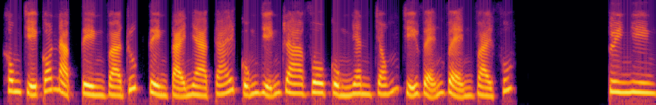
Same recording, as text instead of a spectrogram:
không chỉ có nạp tiền và rút tiền tại nhà cái cũng diễn ra vô cùng nhanh chóng chỉ vẻn vẹn vài phút. Tuy nhiên,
